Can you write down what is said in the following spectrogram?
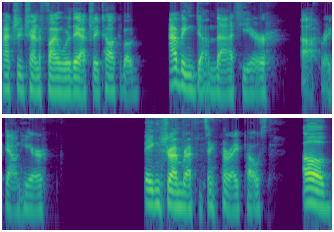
Actually, trying to find where they actually talk about having done that here, ah, right down here, making sure I'm referencing the right post. Oh,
